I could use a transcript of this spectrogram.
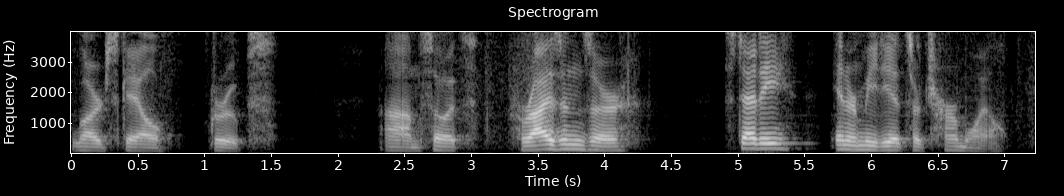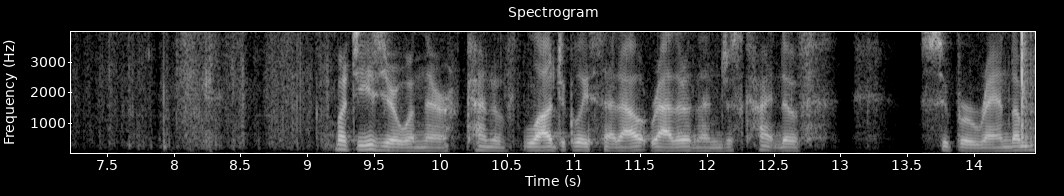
large scale groups. Um, so it's horizons are steady, intermediates are turmoil. It's much easier when they're kind of logically set out rather than just kind of super random.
